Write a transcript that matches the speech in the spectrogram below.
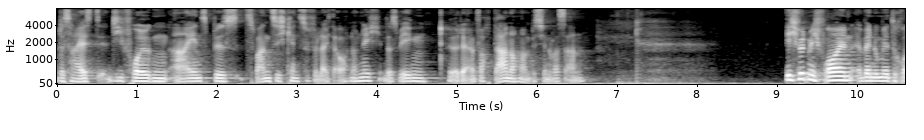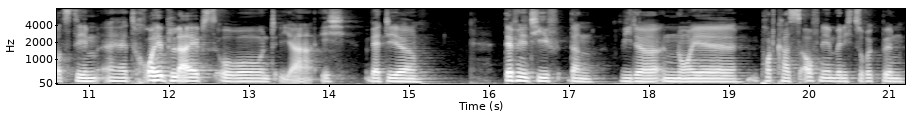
das heißt, die Folgen 1 bis 20 kennst du vielleicht auch noch nicht. Deswegen hör dir einfach da nochmal ein bisschen was an. Ich würde mich freuen, wenn du mir trotzdem äh, treu bleibst und ja, ich werde dir definitiv dann wieder neue Podcasts aufnehmen, wenn ich zurück bin.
